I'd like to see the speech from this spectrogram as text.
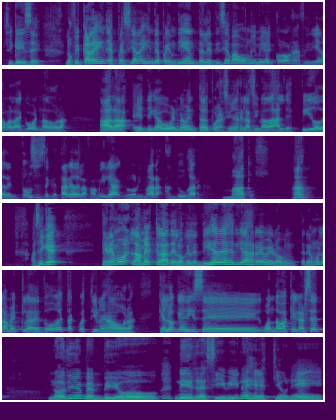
Así que dice, los fiscales especiales independientes, Leticia Pavón y Miguel Colón, refirieron a la gobernadora a la ética gubernamental por acciones relacionadas al despido de la entonces secretaria de la familia, Glorimar Andújar Matos. ¿Ah? Así que tenemos la mezcla de lo que les dije desde Díaz Reverón, tenemos la mezcla de todas estas cuestiones ahora. ¿Qué es lo que dice Wanda Vázquez Garcet? Nadie me envió, ni recibí, ni gestioné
